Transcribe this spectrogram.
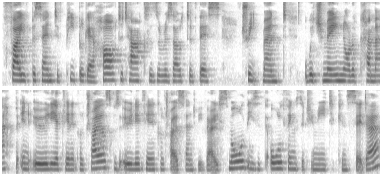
five percent of people get heart attacks as a result of this treatment, which may not have come up in earlier clinical trials, because earlier clinical trials tend to be very small. These are all things that you need to consider.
